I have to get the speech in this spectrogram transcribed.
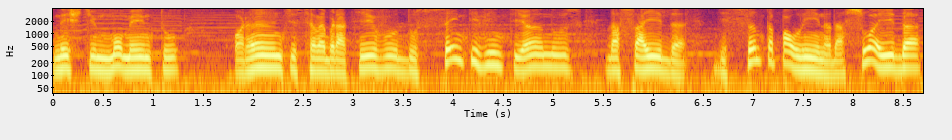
neste momento orante celebrativo dos 120 anos da saída de Santa Paulina, da sua ida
